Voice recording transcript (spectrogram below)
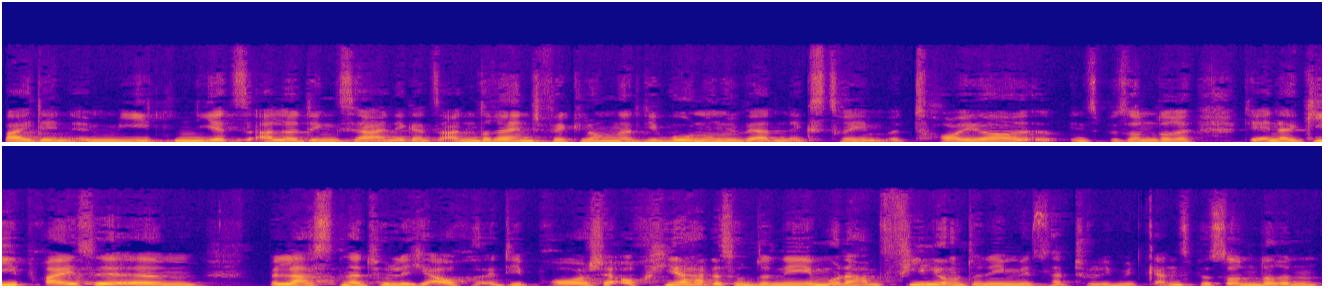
bei den Mieten. Jetzt allerdings ja eine ganz andere Entwicklung. Die Wohnungen werden extrem teuer, insbesondere die Energiepreise ähm, belasten natürlich auch die Branche. Auch hier hat das Unternehmen oder haben viele Unternehmen jetzt natürlich mit ganz besonderen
